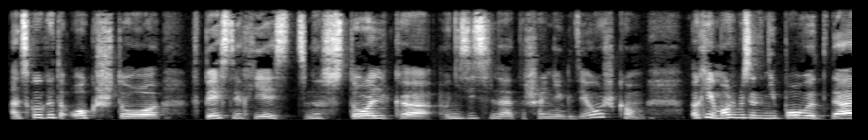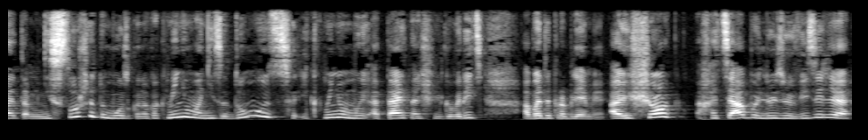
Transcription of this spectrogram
А насколько это ок, что в песнях есть настолько унизительное отношение к девушкам. Окей, может быть, это не повод, да, там, не слушать эту музыку, но как минимум они задумываются, и как минимум мы опять начали говорить об этой проблеме. А еще хотя бы люди увидели,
